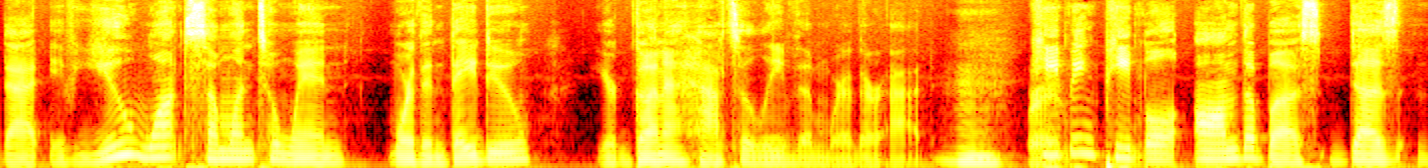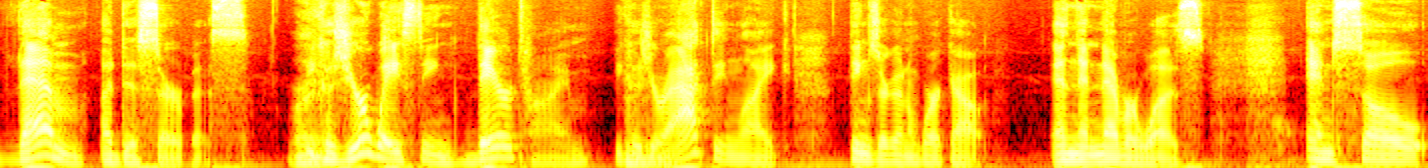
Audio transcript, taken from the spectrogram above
that if you want someone to win more than they do, you're gonna have to leave them where they're at. Mm. Keeping people on the bus does them a disservice because you're wasting their time because you're acting like things are gonna work out, and it never was. And so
